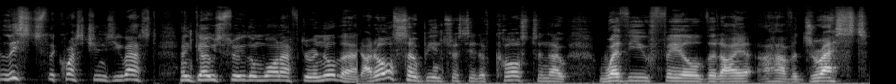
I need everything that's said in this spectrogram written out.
lists the questions you asked and goes through them one after another. I'd also be interested, of course, to know whether you feel that I have addressed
